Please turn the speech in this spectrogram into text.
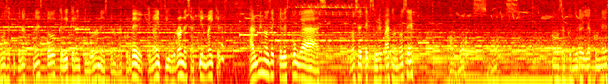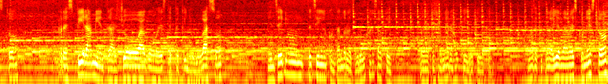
Vamos a continuar con esto. Creí que eran tiburones, pero me acordé de que no hay tiburones aquí en Minecraft. Al menos de que les pongas, no sé, texture pack no sé. Vamos, vamos. Vamos a continuar ya con esto respira mientras yo hago este pequeño bugazo. ¿En serio te siguen contando las brujas? Ok, la prisionera, ok, ok, ok. Vamos a continuar ya una vez con esto.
